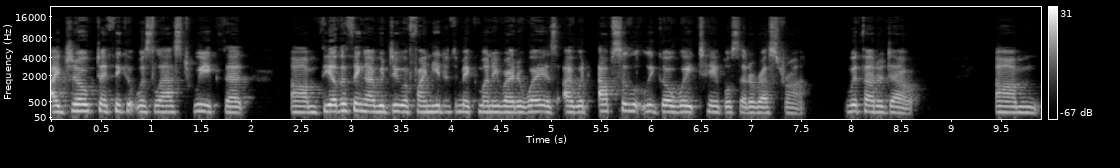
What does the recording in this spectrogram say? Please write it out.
i joked i think it was last week that um, the other thing i would do if i needed to make money right away is i would absolutely go wait tables at a restaurant without a doubt. Um,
